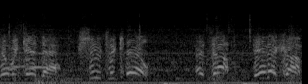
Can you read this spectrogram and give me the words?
Until we get there. Shoot to kill. Heads up. Here they come.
